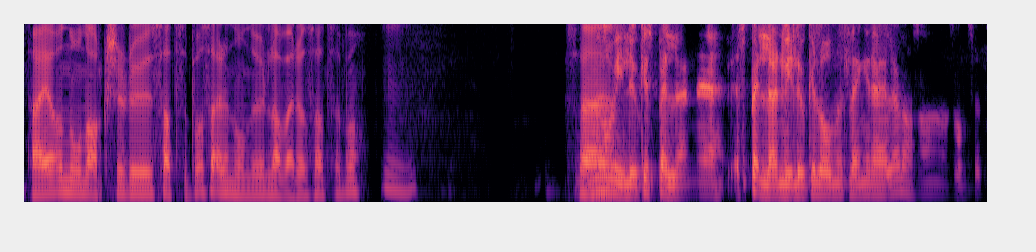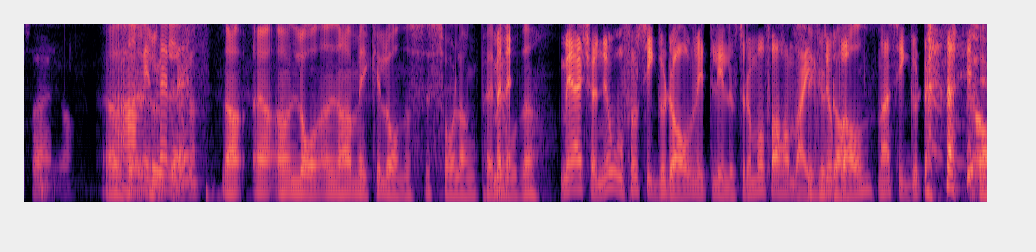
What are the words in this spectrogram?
Det er jo noen aksjer du satser på, så er det noen du lar være å satse på. Mm. Så Men nå vil jo ikke spilleren eh, Spilleren vil jo ikke lånes lenger heller, da. Så, sånn sett så er det jo ja, altså, Han vil selges. ja, ja, han, låner, han vil ikke lånes i så lang periode. Men jeg skjønner jo hvorfor Sigurd Dalen vil til Lillestrøm. For han Sigurd jo på- Dalen? Nei, Sigurd Fy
